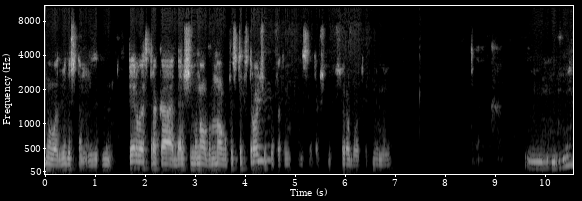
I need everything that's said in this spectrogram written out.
Ну вот, видишь, там первая строка, дальше много-много пустых строчек, mm-hmm. и потом в так что все работает нормально. Mm-hmm.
